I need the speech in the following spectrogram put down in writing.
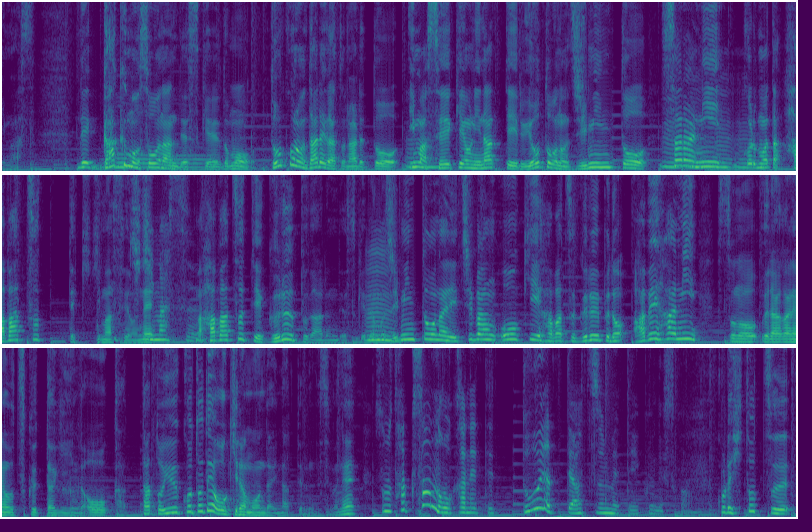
います。で額もそうなんですけれどもどこの誰がとなるとうん。今政権を担っている与党の自民党うん。さらにこれまた派閥って聞きますよね。まあ、派閥っていうグループがあるんですけれども、うん自民党内で一番大きい派閥グループの安倍派にその裏金を作った議員が多かったということで大きな問題になってるんですよね。そのたくさんのお金ってどうやって集めていくんですか？これ一つ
